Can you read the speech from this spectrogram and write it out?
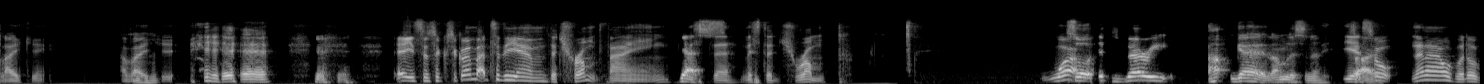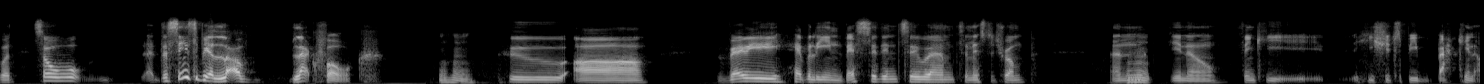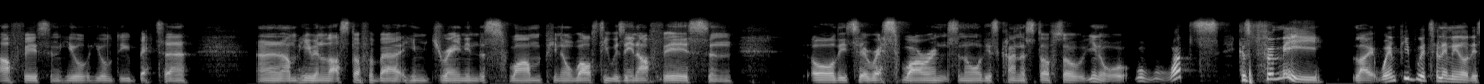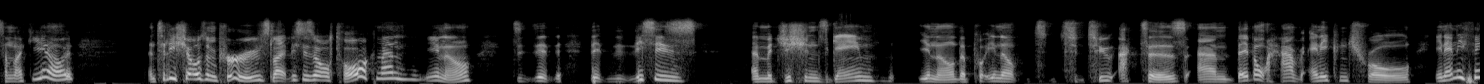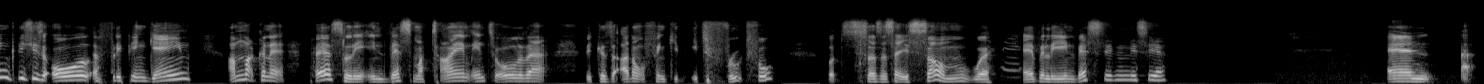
I like it. I Mm-hmm. like it. hey, so, so so going back to the um the Trump thing, yes. Mr. Mr. Trump. What? So it's very. Uh, go ahead. I'm listening. yeah. Sorry. So no, no, all good, all good. So there seems to be a lot of black folk Mhm. who are very heavily invested into um to Mr. Trump, and Mhm. you know think he he should be back in office and he'll he'll do better. And I'm hearing a lot of stuff about him draining the swamp, you know, whilst he was in office, and all these arrest warrants and all this kind of stuff. So, you know, what's because for me, like when people were telling me all this, I'm like, you know, until he shows and proves, like this is all talk, man. You know, this is a magician's game. You know, they're putting up t- t- two actors and they don't have any control in anything. This is all a flipping game. I'm not going to personally invest my time into all of that because I don't think it, it's fruitful. But as I say, some were heavily invested in this year. And uh,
